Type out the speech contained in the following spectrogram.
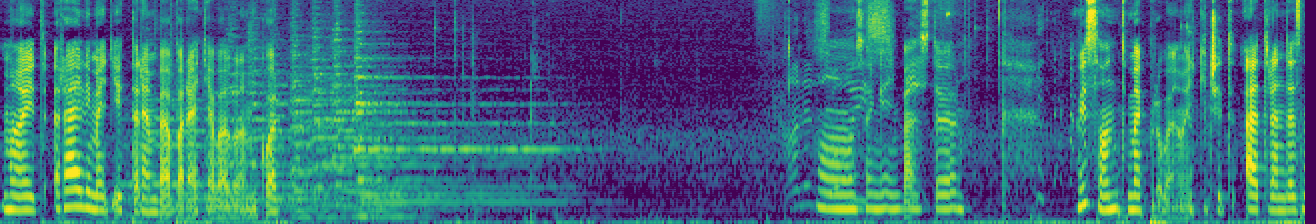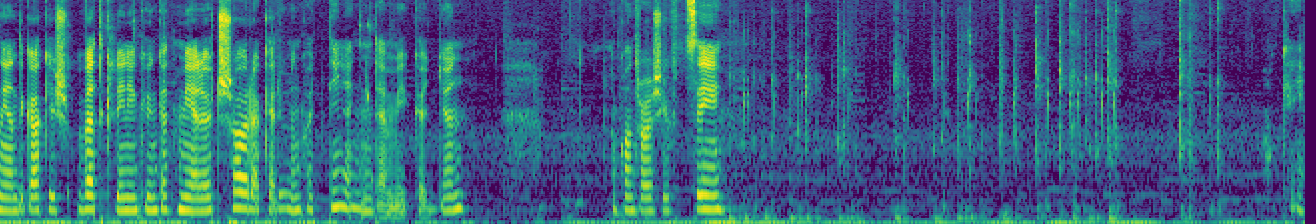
majd Riley megy étterembe a barátjával valamikor. Ó, szegény Buster. Viszont megpróbálom egy kicsit átrendezni addig a kis vetklinikünket, mielőtt sorra kerülünk, hogy tényleg minden működjön. A Ctrl-Shift-C. Oké.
